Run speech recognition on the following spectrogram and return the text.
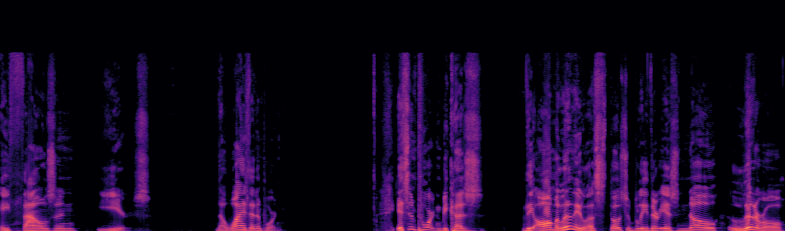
a thousand years. Now, why is that important? It's important because the amillennialists, those who believe there is no literal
